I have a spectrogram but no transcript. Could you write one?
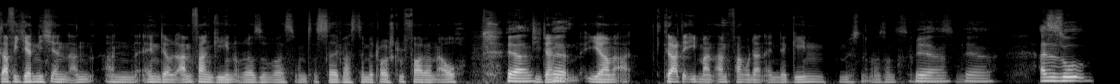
darf ich ja nicht an, an, an Ende und Anfang gehen oder sowas. Und dasselbe hast du mit Rollstuhlfahrern auch, Ja, die dann eher am- gerade eben an Anfang oder an Ende gehen müssen oder sonst Ja, irgendwas. ja. Also so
